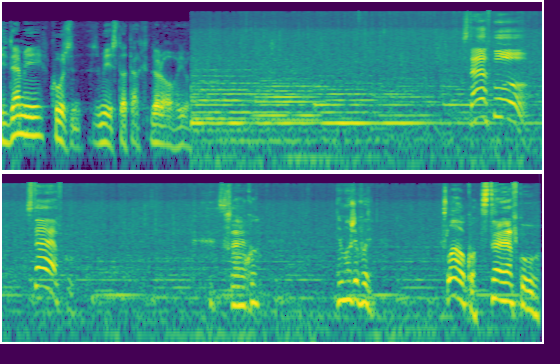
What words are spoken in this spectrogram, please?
Йде мій кузен з міста так дорогою. Стевку! Стевку! Славко? Не може бути. Славко! Стевку!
